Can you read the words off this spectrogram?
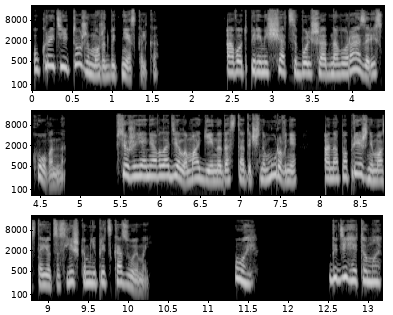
Укрытий тоже может быть несколько. А вот перемещаться больше одного раза рискованно. Все же я не овладела магией на достаточном уровне, она по-прежнему остается слишком непредсказуемой. «Ой, где это мы?»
